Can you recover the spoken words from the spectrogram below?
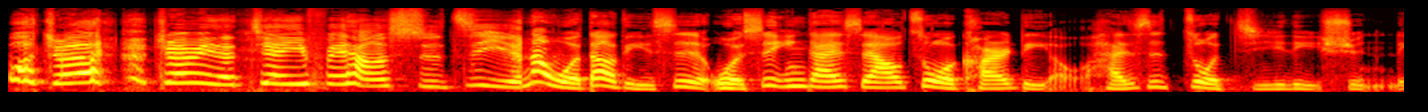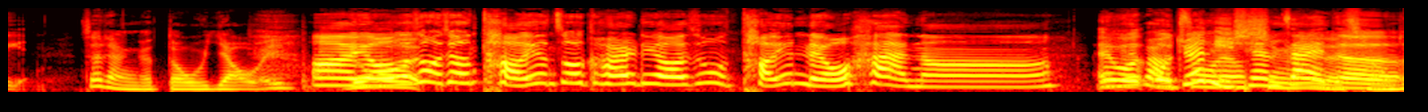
我觉得 Jamie 的建议非常实际。那我到底是我是应该是要做 cardio 还是做肌力训练？这两个都要诶、哎呦，我说我就很讨厌做 cardio，就我讨厌流汗啊。哎、我我觉得你现在的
